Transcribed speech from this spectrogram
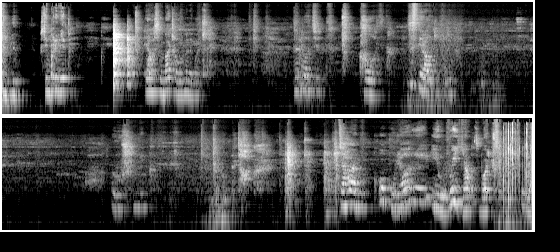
Блін. Всім привіт. Я вас не бачу, ви мене бачите. Платить холодно. Це стиралки буду. Рушник. Так. Втягаємо окуляри і уви, я вас бачу. Ура.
